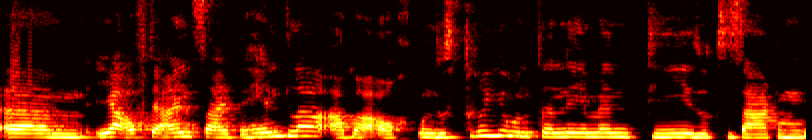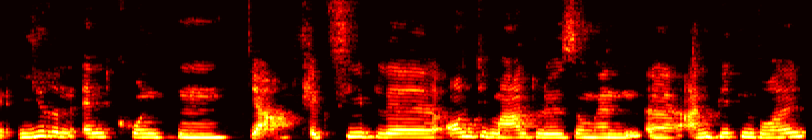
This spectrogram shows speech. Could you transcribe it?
ähm, ja auf der einen Seite Händler, aber auch Industrieunternehmen, die sozusagen ihren Endkunden ja flexible On-Demand-Lösungen äh, anbieten wollen.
